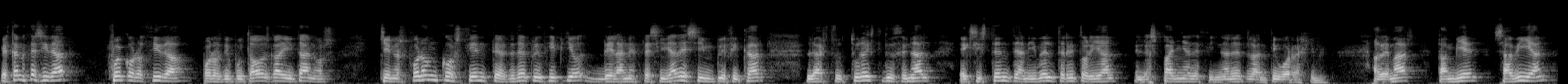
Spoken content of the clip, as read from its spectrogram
Esta necesidad fue conocida por los diputados gaditanos quienes fueron conscientes desde el principio de la necesidad de simplificar la estructura institucional existente a nivel territorial en la España de finales del antiguo régimen. Además, también sabían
